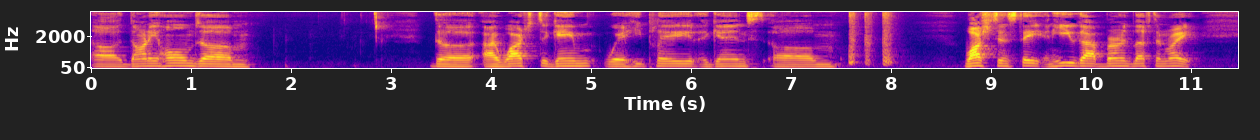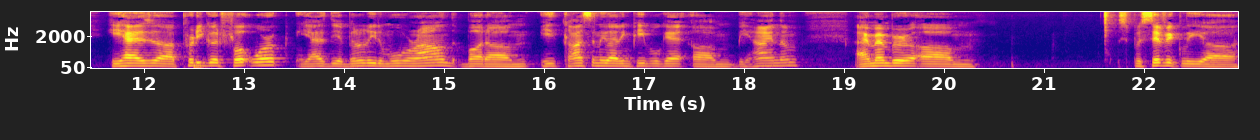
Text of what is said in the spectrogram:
Uh, Darnay Holmes, um, the I watched the game where he played against um, Washington State, and he got burned left and right. He has uh, pretty good footwork. He has the ability to move around, but um, he's constantly letting people get um, behind them. I remember um, specifically uh,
